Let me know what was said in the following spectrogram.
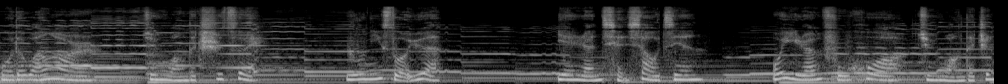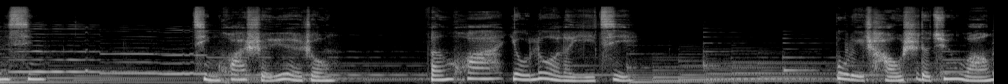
我的婉儿，君王的痴醉，如你所愿。嫣然浅笑间，我已然俘获君王的真心。镜花水月中，繁花又落了一季。不理朝事的君王，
